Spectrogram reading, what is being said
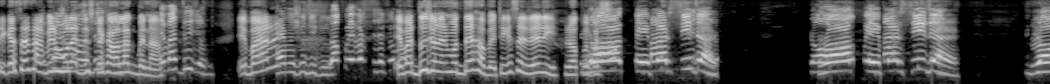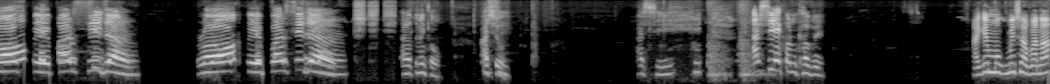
ঠিক আছে সাব্বির মুলা জুসটা খাওয়া লাগবে না। এবার দুইজন এবার সিজার এবার দুজনের মধ্যে হবে ঠিক আছে? Ready rock paper rock paper scissor rock paper scissor rock paper scissor rock paper scissor আর তুমি খাও। আসো। আসি। আসি এখন খাবে। আগে মুখ মিশাবা না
